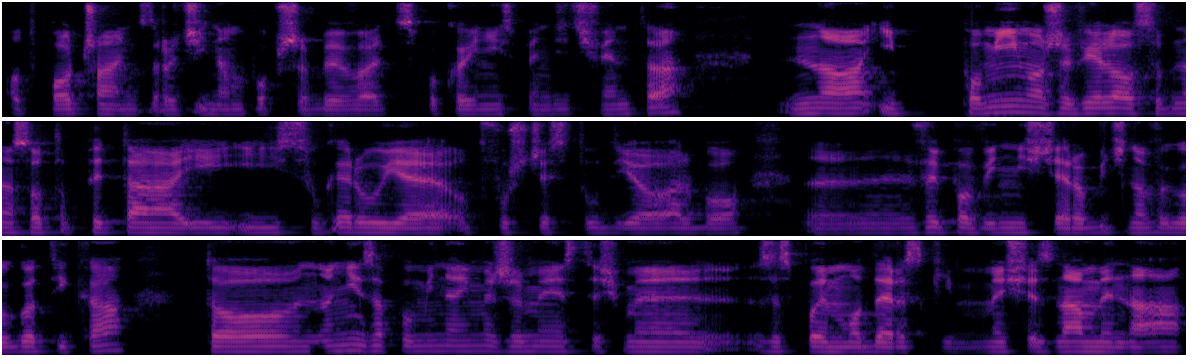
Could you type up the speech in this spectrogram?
odpocząć, z rodziną poprzebywać, spokojniej spędzić święta. No i pomimo, że wiele osób nas o to pyta i, i sugeruje, otwórzcie studio albo y, wy powinniście robić nowego Gotika, to no nie zapominajmy, że my jesteśmy zespołem moderskim. My się znamy na,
